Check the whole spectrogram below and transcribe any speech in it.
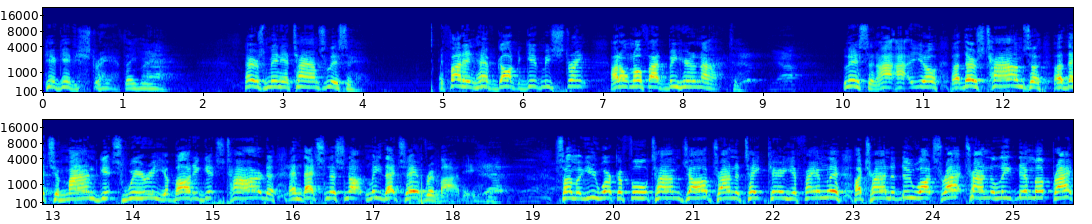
He'll give you strength. Amen. There's many a times, listen, if I didn't have God to give me strength, I don't know if I'd be here tonight. Listen, I, I, you know, uh, there's times uh, uh, that your mind gets weary, your body gets tired, uh, and that's just not me, that's everybody. Yeah. Some of you work a full-time job trying to take care of your family, uh, trying to do what's right, trying to lead them up right,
